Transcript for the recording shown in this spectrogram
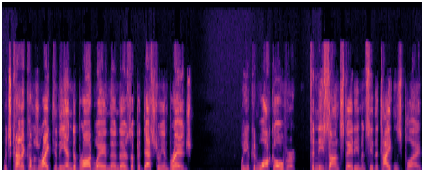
which kind of comes right to the end of Broadway. And then there's a pedestrian bridge where you could walk over to Nissan Stadium and see the Titans play.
